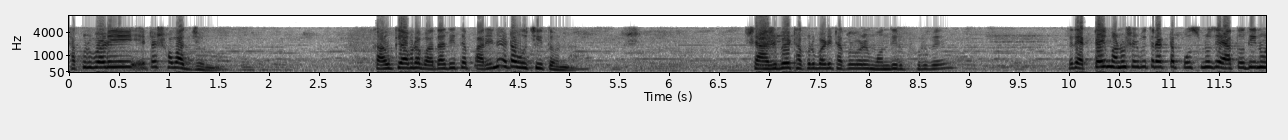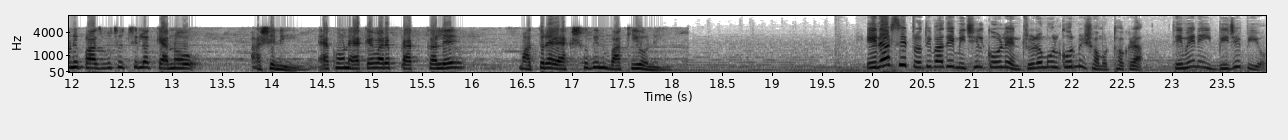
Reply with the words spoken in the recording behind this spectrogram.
ঠাকুরবাড়ি এটা সবার জন্য। কাউকে আমরা বাধা দিতে পারি না, এটা উচিতও না। সে আসবে ঠাকুরবাড়ি ঠাকুরবাড়ির মন্দির ঘুরবে। একটাই মানুষের ভিতরে একটা প্রশ্ন যে এতদিন উনি পাঁচ বছর ছিল কেন আসেনি? এখন একেবারে প্রাককালে মাত্র একশো দিন বাকিও নেই। এনআরসির প্রতিবাদে মিছিল করলেন তৃণমূল কর্মী সমর্থকরা। থেমে নেই বিজেপিও।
